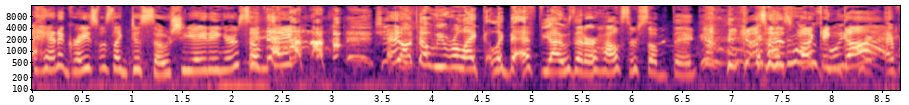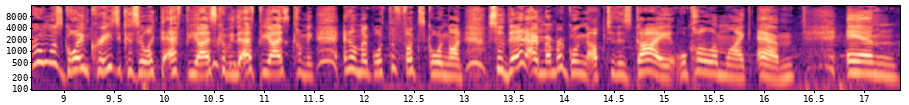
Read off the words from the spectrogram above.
Hannah Grace was like dissociating or something she thought that we were like, like the FBI was at her house or something. because of this fucking guy. cra- everyone was going crazy because they're like, the FBI is coming, the FBI is coming. And I'm like, what the fuck's going on? So then I remember going up to this guy, we'll call him like M, and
